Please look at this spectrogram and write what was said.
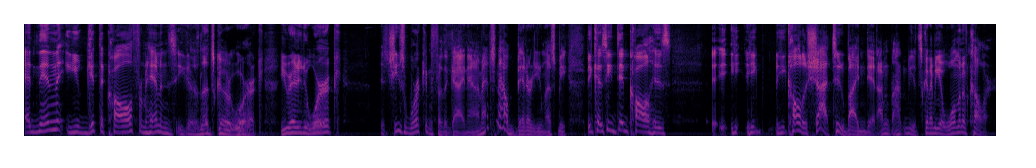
And then you get the call from him, and he goes, "Let's go to work. You ready to work?" She's working for the guy now. Imagine how bitter you must be because he did call his he he, he called a shot too. Biden did. I'm, it's going to be a woman of color.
